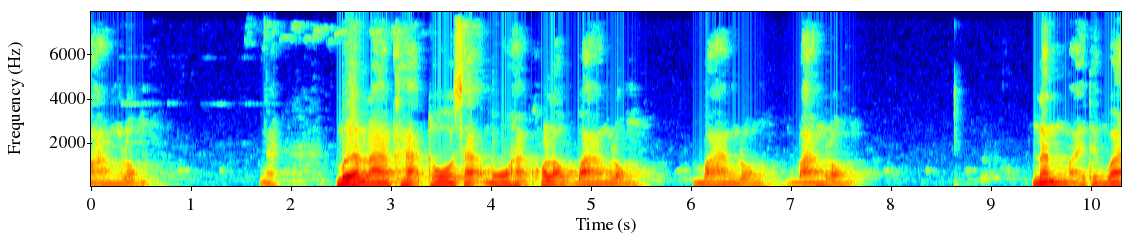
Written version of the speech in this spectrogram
บางลงนะเมื่อราคะโทสะโมหะของเราบางลง บางลง บางลง นั่นหมายถึงว่า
